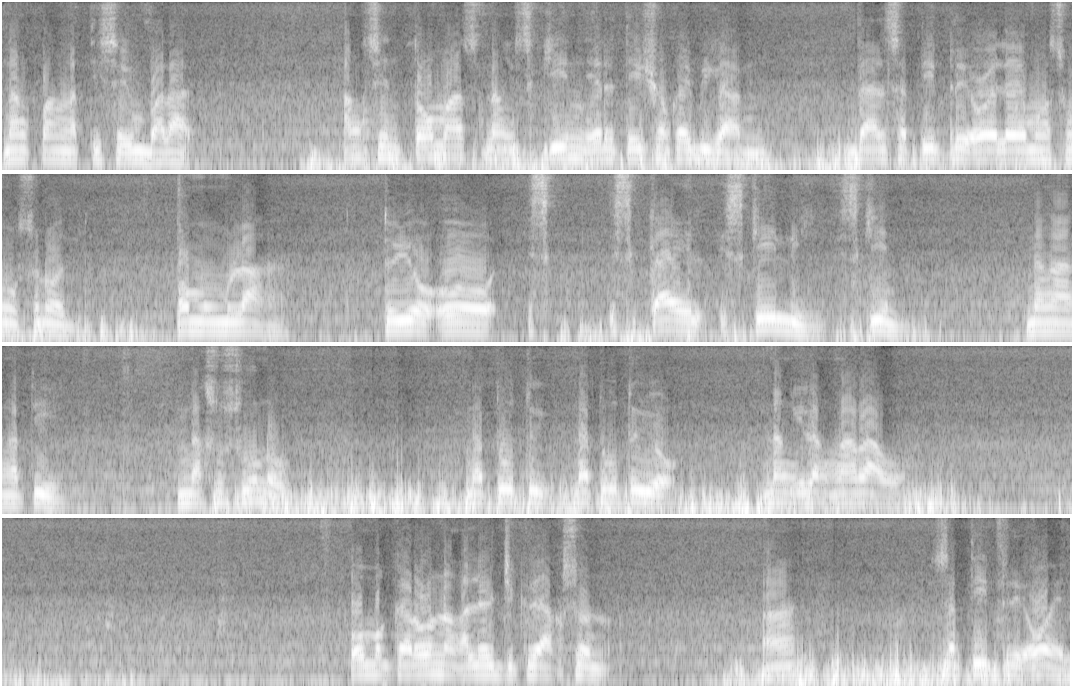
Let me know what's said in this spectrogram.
ng pangati sa iyong balat. Ang sintomas ng skin irritation kaibigan dahil sa tea tree oil ay mga sumusunod. Pamumula tuyo o scaly skin nangangati nasusunog natutuy, natutuyo ng ilang araw o magkaroon ng allergic reaction ha, sa tea tree oil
